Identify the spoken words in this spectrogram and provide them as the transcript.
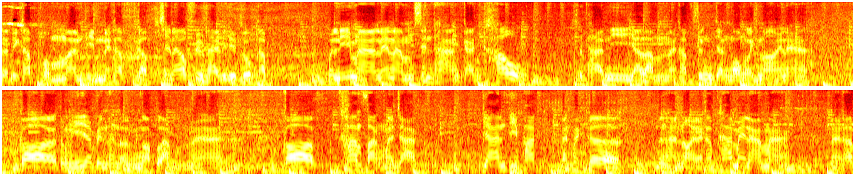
สวัสดีครับ ผมมานพินนะครับ กับช anel ฟิลไทยใน YouTube ครับ วันนี้มาแนะนำเส้นทางการเข้าสถานียาลัมนะครับ ซึ่งจะงงเล็กน้อยนะฮะ ก็ตรงนี้จะเป็นถนนงอกลำนะฮะ ก็ข้ามฝั่งมาจากย่านที่พัก backpacker เมืองฮานอยนะครับ ข้ามแม่น้ำมานะครับ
